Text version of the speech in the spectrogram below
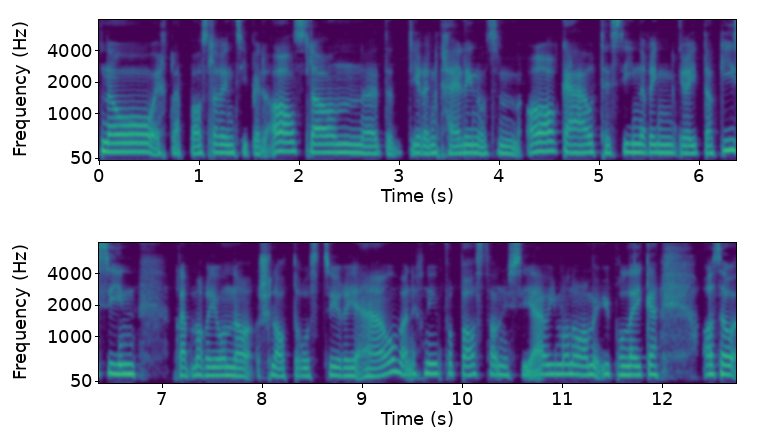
noch. Ich glaube, Baslerin Sibel Arslan, äh, die Irene Kählin aus dem Aargau, Tessinerin Greta Gysin. Ich glaube, Mariona Schlatter aus Zürich auch. Wenn ich nichts verpasst habe, ist sie auch immer noch am Überlegen. Also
